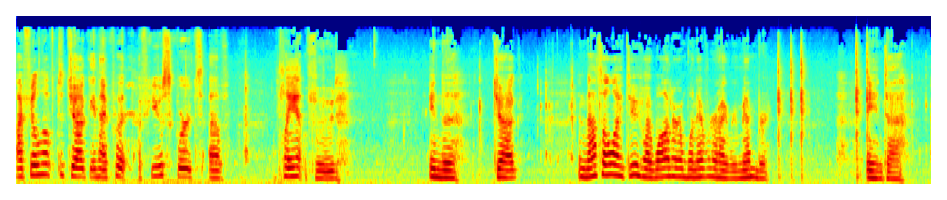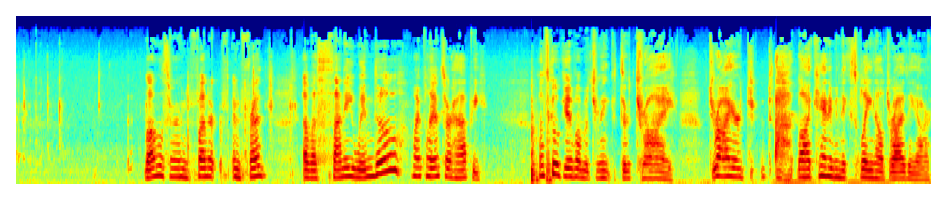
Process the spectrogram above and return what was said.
I fill up the jug and I put a few squirts of plant food in the jug. And that's all I do. I water them whenever I remember. And uh, long as they're in front, of, in front of a sunny window, my plants are happy. Let's go give them a drink. They're dry. Drier. Ah, well, I can't even explain how dry they are.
